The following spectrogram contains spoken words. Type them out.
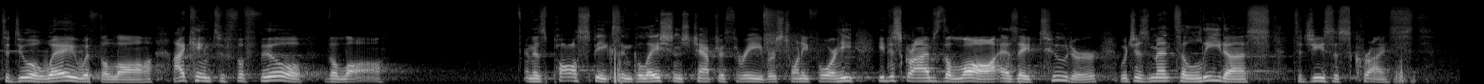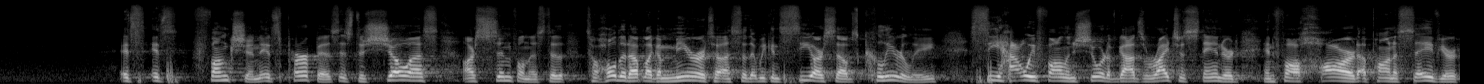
to do away with the law, I came to fulfill the law. And as Paul speaks in Galatians chapter 3, verse 24, he, he describes the law as a tutor which is meant to lead us to Jesus Christ. Its, its function, its purpose is to show us our sinfulness, to, to hold it up like a mirror to us so that we can see ourselves clearly, see how we've fallen short of God's righteous standard, and fall hard upon a Savior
